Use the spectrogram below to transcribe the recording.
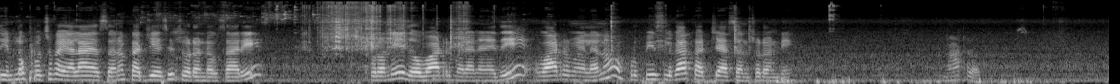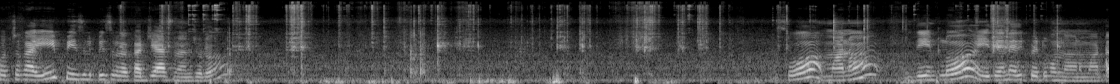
దీంట్లో పుచ్చకాయ ఎలా వేస్తానో కట్ చేసి చూడండి ఒకసారి. చూడండి ఇది వాటర్ మెలన్ అనేది. వాటర్ మెలన్ ఇప్పుడు పీసులుగా కట్ చేస్తాను చూడండి. మాట పుచ్చకాయ పీసులు పీసులుగా కట్ చేస్తున్నాను చూడు. సో మనం దీంట్లో ఇది అనేది పెట్టుకుందాం అనమాట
